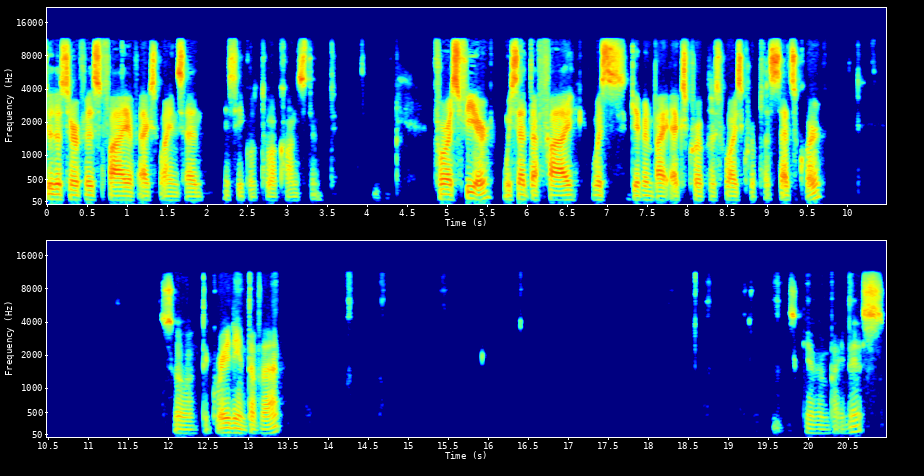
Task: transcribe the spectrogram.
to the surface phi of x, y, and z is equal to a constant. For a sphere, we said that phi was given by x squared plus y squared plus z squared. So the gradient of that given by this.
